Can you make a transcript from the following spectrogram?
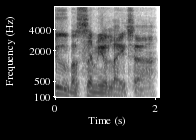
Scuba Simulator.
